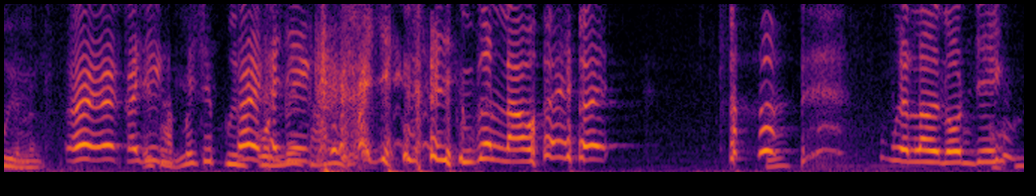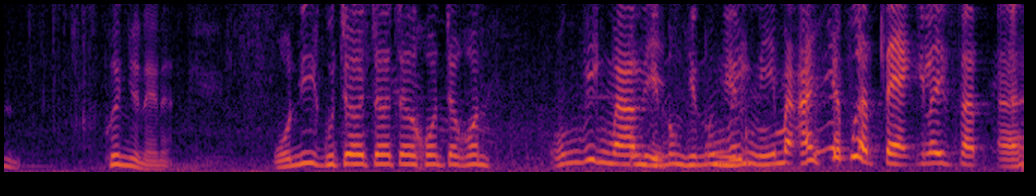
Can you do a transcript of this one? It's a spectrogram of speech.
ปืน เอ้ยเอ้ยใครไอยิงสัตว์ไม่ใช่ปืนเฮ้ยกลใครด้ยิวยงซ้ำ ใครยิงใครยิงเพื่อนเราเฮ้ยเฮ้ยเพื่อนเราโดนยิงเพื่อนอยู่ไหนเนี่ยโอ้นี่กูเจอเจอเจอคนเจอคน มึงวิ่งมาดิต้องยิงต้องยิงมึวิ่งหนีมาไอ้เหี้ยเพื่อนแตกอีไรสัตว์เออ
